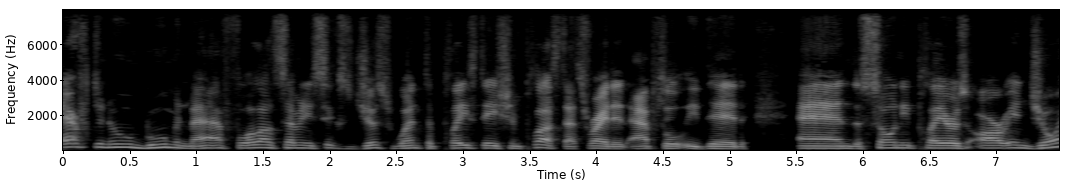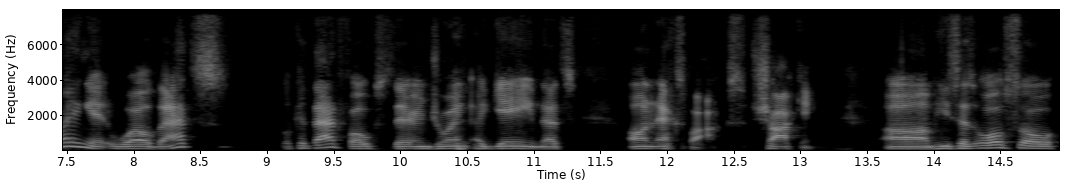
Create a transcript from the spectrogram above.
Afternoon Boom and Matt, Fallout 76 just went to PlayStation Plus. That's right, it absolutely did. And the Sony players are enjoying it. Well, that's look at that, folks. They're enjoying a game that's on Xbox. Shocking. Um, he says also,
